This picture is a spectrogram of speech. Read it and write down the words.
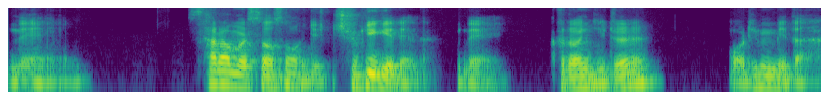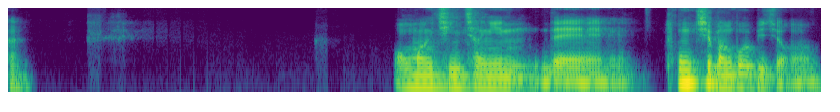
네. 사람을 써서 이제 죽이게 되는 네. 그런 일을 벌입니다. 엉망진창인 네. 통치 방법이죠.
